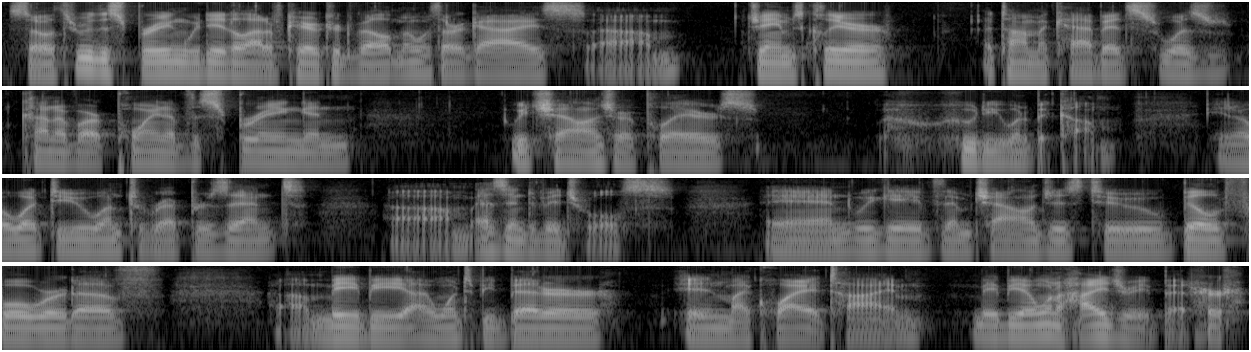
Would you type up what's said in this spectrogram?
So through the spring, we did a lot of character development with our guys. Um, James Clear, Atomic Habits was kind of our point of the spring, and we challenged our players: Who do you want to become? You know, what do you want to represent um, as individuals? And we gave them challenges to build forward of uh, maybe I want to be better in my quiet time. Maybe I want to hydrate better.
